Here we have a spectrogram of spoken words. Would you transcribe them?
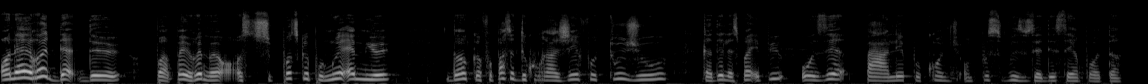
on est heureux de, bon, pas heureux, mais on suppose que pour nous est mieux. Donc, il ne faut pas se décourager, il faut toujours garder l'espoir et puis oser parler pour qu'on on puisse vous aider, c'est important.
